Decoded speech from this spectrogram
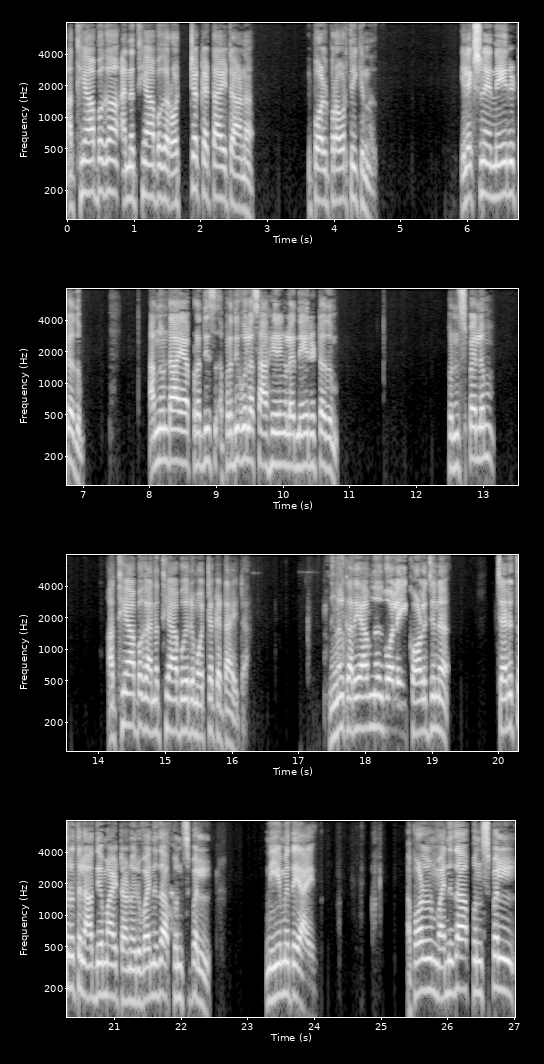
അധ്യാപക അനധ്യാപകർ ഒറ്റക്കെട്ടായിട്ടാണ് ഇപ്പോൾ പ്രവർത്തിക്കുന്നത്. ഇലക്ഷനെ നേരിട്ടതും അന്നുണ്ടായ പ്രതി പ്രതികൂല സാഹചര്യങ്ങളെ നേരിട്ടതും പ്രിൻസിപ്പലും അധ്യാപക അനധ്യാപകരും ഒറ്റക്കെട്ടായിട്ടാണ്. നിങ്ങൾക്കറിയാവുന്നതുപോലെ ഈ കോളേജിന് ചരിത്രത്തിൽ ആദ്യമായിട്ടാണ് ഒരു വനിതാ പ്രിൻസിപ്പൽ നിയമിതയായത്. അപ്പോൾ വനിതാ പ്രിൻസിപ്പൽ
